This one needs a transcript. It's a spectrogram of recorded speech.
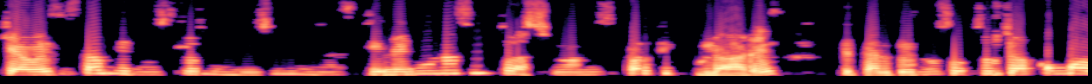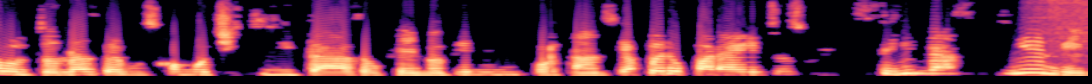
que a veces también nuestros niños y niñas tienen unas situaciones particulares que tal vez nosotros ya como adultos las vemos como chiquitas o que no tienen importancia, pero para ellos sí las tienen.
